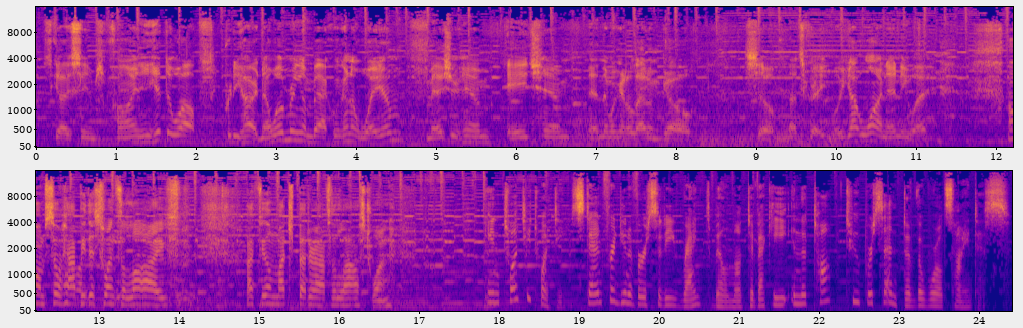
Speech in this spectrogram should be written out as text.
This guy seems fine. He hit the wall pretty hard. Now we'll bring him back. We're going to weigh him, measure him, age him, and then we're going to let him go. So that's great. We got one anyway. Oh, I'm so happy this one's alive. I feel much better after the last one. In 2020, Stanford University ranked Bill Montevecchi in the top 2% of the world's scientists.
